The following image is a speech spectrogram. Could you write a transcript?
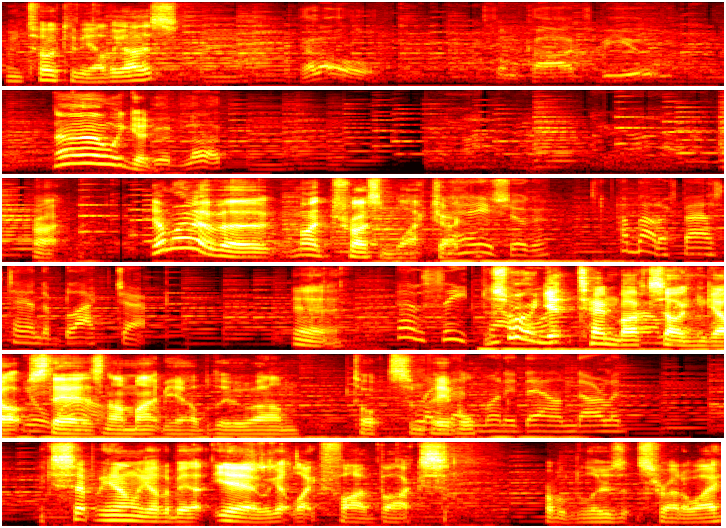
Can we talk to the other guys? Hello. Some cards for you? No, we're good. Good luck. Right. Yeah, I might have a might try some blackjack. Hey, sugar. How about a fast hand of blackjack? Yeah. Have a seat. Just want to get ten bucks so I'll I make can go upstairs and. I might be able to um talk to some Lay people. that money down, darling. Except we only got about yeah, we got like five bucks. Probably lose it straight away.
